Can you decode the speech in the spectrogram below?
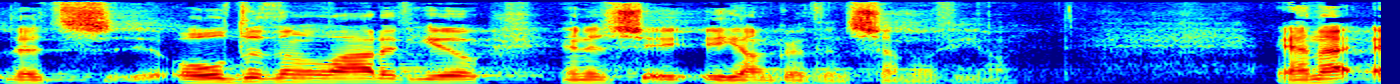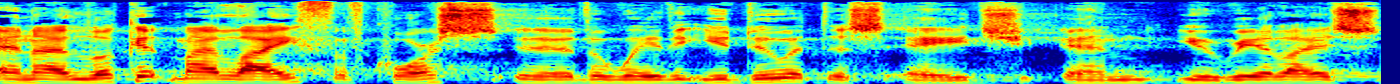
that's older than a lot of you, and it's younger than some of you. And I, and I look at my life, of course, uh, the way that you do at this age, and you realize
